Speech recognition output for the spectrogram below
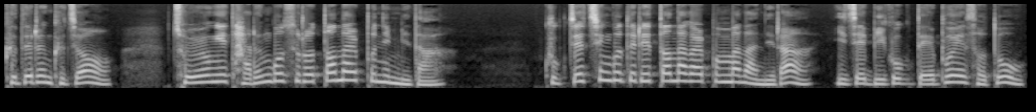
그들은 그저 조용히 다른 곳으로 떠날 뿐입니다. 국제 친구들이 떠나갈 뿐만 아니라 이제 미국 내부에서도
